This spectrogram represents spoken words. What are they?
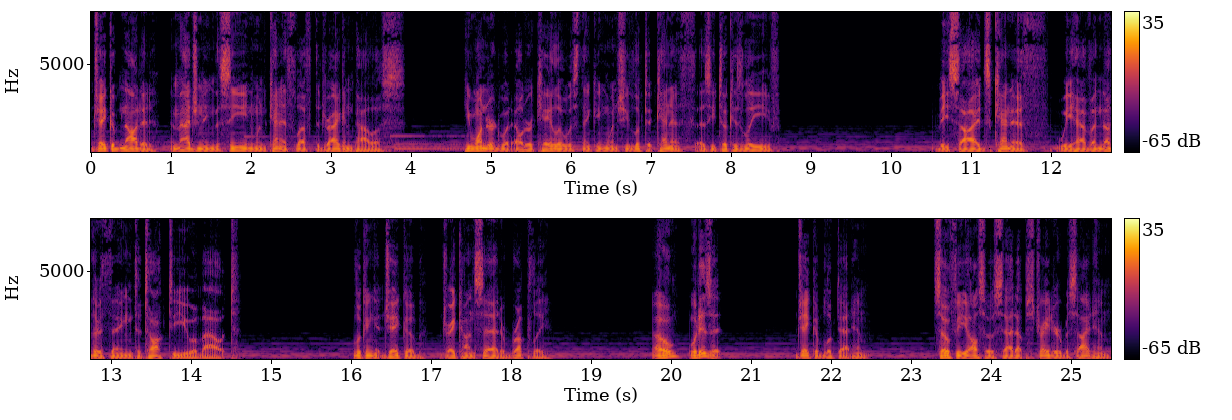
Jacob nodded, imagining the scene when Kenneth left the Dragon Palace. He wondered what Elder Kayla was thinking when she looked at Kenneth as he took his leave. Besides Kenneth, we have another thing to talk to you about. Looking at Jacob, Dracon said abruptly, Oh, what is it? Jacob looked at him. Sophie also sat up straighter beside him.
